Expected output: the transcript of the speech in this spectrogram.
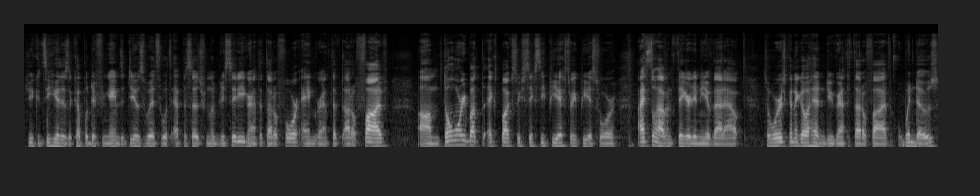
As you can see here, there's a couple different games it deals with, with episodes from Liberty City, Grand Theft Auto 4, and Grand Theft Auto 5. Um, don't worry about the Xbox 360, PS3, PS4. I still haven't figured any of that out. So we're just going to go ahead and do Grand Theft Auto 5 Windows.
